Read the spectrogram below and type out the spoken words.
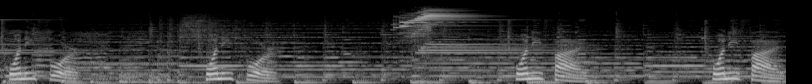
24 24 25 25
